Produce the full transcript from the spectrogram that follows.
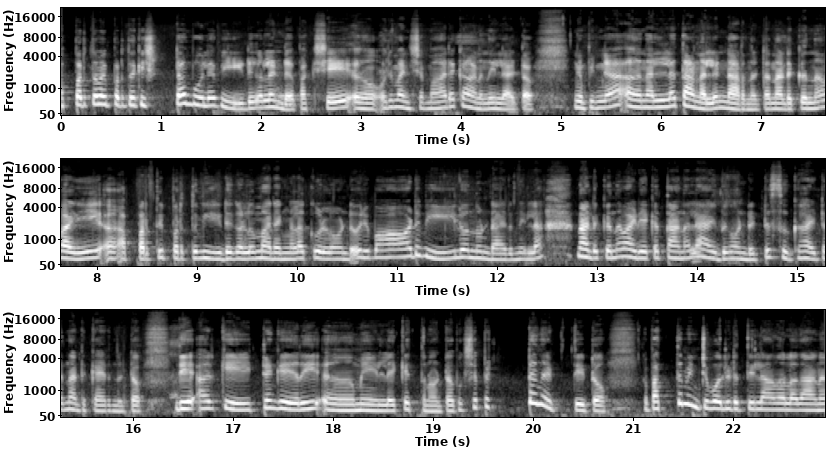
അപ്പുറത്തും ഇപ്പുറത്തൊക്കെ ഇഷ്ടം പോലെ വീടുകളുണ്ട്. പക്ഷേ ഒരു മനുഷ്യന്മാരെ കാണുന്നില്ല കേട്ടോ. പിന്നെ നല്ല തണലുണ്ടായിരുന്നു കേട്ടോ. നടക്കുന്ന വഴി അപ്പുറത്ത് ഇപ്പുറത്ത് വീടുകളും മരങ്ങളൊക്കെ ഉള്ളതുകൊണ്ട് ഒരുപാട് വെയിലൊന്നും ഉണ്ടായിരുന്നില്ല. നടക്കുന്ന വഴിയൊക്കെ തണലായത് കൊണ്ടിട്ട് സുഖമായിട്ട് നടക്കായിരുന്നു കേട്ടോ. ആ ഒരു കയറ്റം കയറി മേളിലേക്ക് എത്തണം കേട്ടോ. പക്ഷെ എത്തിട്ടോ പത്ത് മിനിറ്റ് പോലും എടുത്തില്ല എന്നുള്ളതാണ്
